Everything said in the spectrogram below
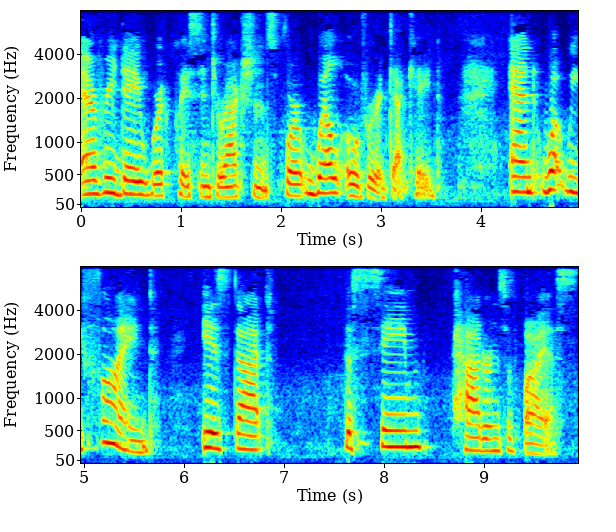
everyday workplace interactions for well over a decade. And what we find is that the same patterns of bias,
